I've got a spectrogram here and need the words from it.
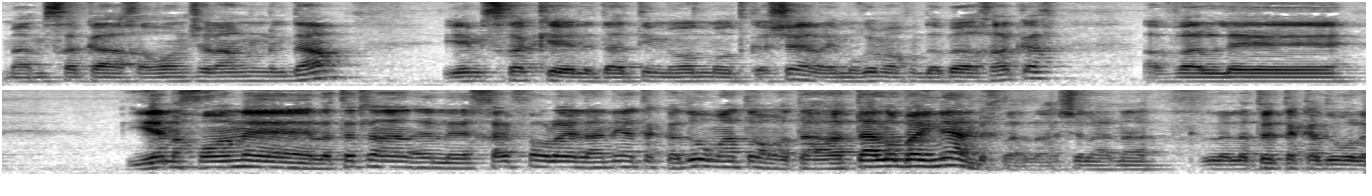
מהמשחק האחרון שלנו נגדם. יהיה משחק אה, לדעתי מאוד מאוד קשה, על ההימורים אנחנו נדבר אחר כך, אבל אה, יהיה נכון אה, לתת לחיפה אולי להניע את הכדור, מה אתה אומר? אתה, אתה לא בעניין בכלל של לתת את הכדור ל...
